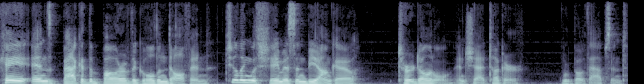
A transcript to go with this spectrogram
Kay ends back at the bar of the Golden Dolphin, chilling with Seamus and Bianco. Tur Donnell and Shad Tucker were both absent,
